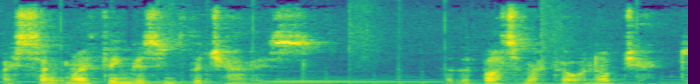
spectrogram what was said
I sunk my fingers into the chalice. At the bottom, I felt an object.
